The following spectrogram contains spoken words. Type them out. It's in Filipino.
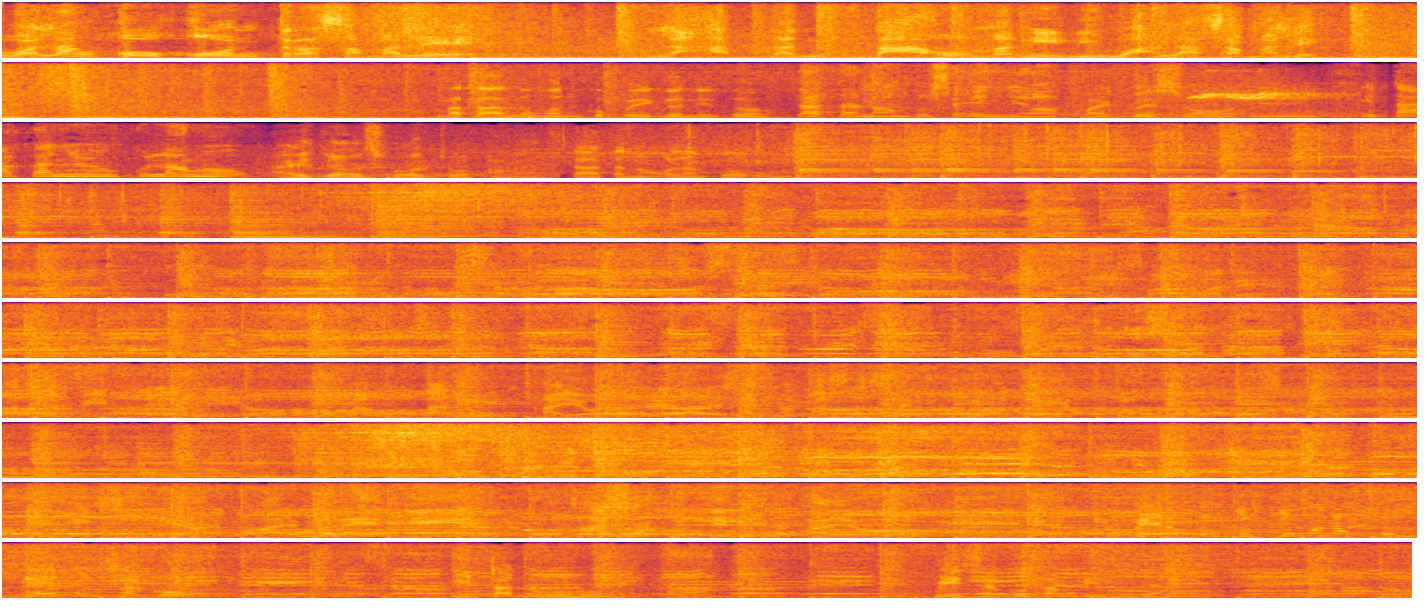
Walang kokontra sa mali, lahat ng tao maniniwala sa mali. Matanungan ko po yung ganito. Tatanong ko sa inyo, My question is, Itatanong ko lang ho, I just want to ask. tatanong ko lang po kung May sagot ang Biblia.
